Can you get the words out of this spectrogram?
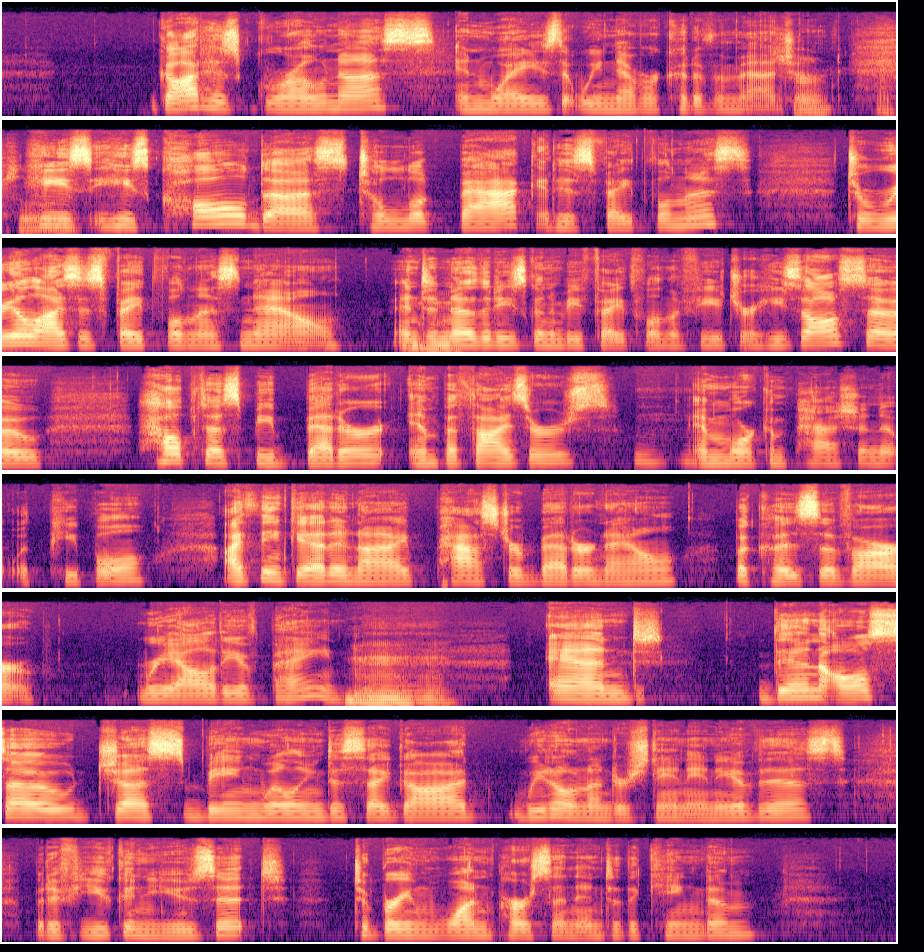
God has grown us in ways that we never could have imagined. absolutely. He's He's called us to look back at His faithfulness, to realize His faithfulness now, and to mm-hmm. know that He's going to be faithful in the future. He's also helped us be better empathizers mm-hmm. and more compassionate with people. I think Ed and I pastor better now because of our reality of pain. Mm-hmm. And then also just being willing to say, God, we don't understand any of this, but if you can use it to bring one person into the kingdom,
